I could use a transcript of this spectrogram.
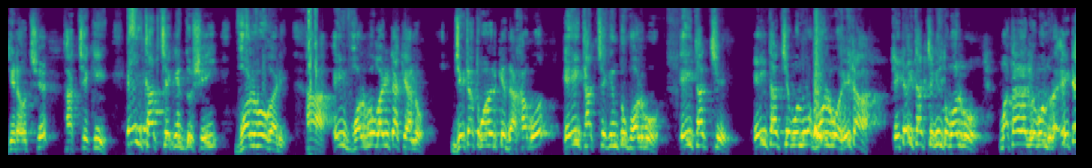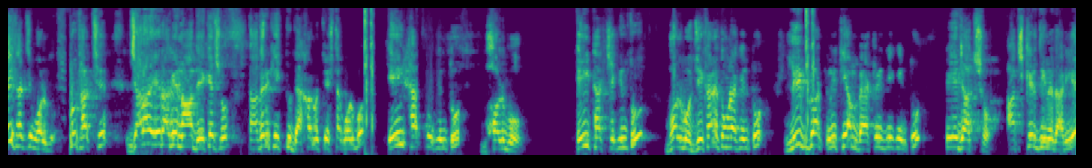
যেটা হচ্ছে, থাকছে কি? এই থাকছে কিন্তু সেই ভলভো গাড়ি। হ্যাঁ এই ভলভো গাড়িটা কেন? যেটা তোমাদেরকে দেখাবো এই থাকছে কিন্তু ভলভো এই থাকছে এই থাকছে বন্ধুরা ভলভো এটা, এটাই থাকছে কিন্তু বলব মাথায় রাখবে বন্ধুরা, এটাই থাকছে বলব থাকছে। যারা এর আগে না দেখেছ, তাদেরকে একটু দেখানোর চেষ্টা করব। এই থাকছে কিন্তু ভলভো এই থাকছে কিন্তু ভলভো যেখানে তোমরা কিন্তু লিপগার্ড লিথিয়াম ব্যাটারি দিয়ে কিন্তু পেয়ে যাচ্ছ। আজকের দিনে দাঁড়িয়ে,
